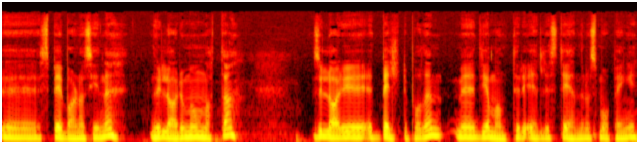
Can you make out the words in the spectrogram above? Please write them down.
eh, spedbarna sine Når de lar dem om natta, så lar de et belte på dem med diamanter, edle stener og småpenger.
